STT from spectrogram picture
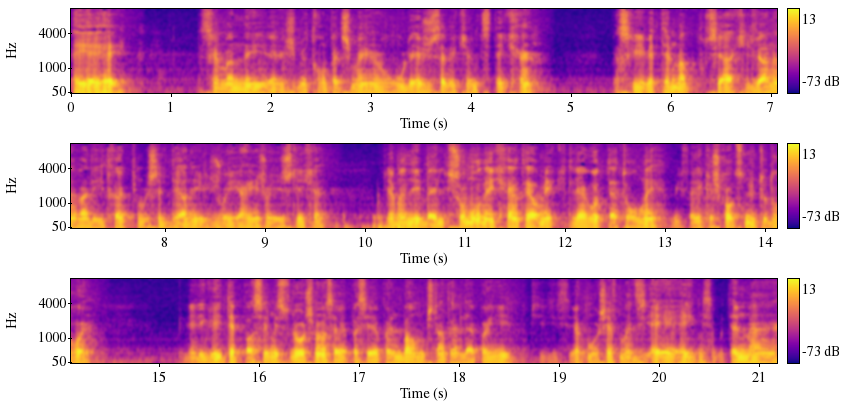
Hey, hey, hey. Parce qu'à un moment donné, je me trompais de chemin, je roulais juste avec un petit écran. Parce qu'il y avait tellement de poussière qui levait en avant des trucks, puis moi, j'étais le dernier, je voyais rien, je voyais juste l'écran. Puis à un moment donné, ben, sur mon écran thermique, la route elle tournait, mais il fallait que je continue tout droit. Les gars étaient passés, mais sur l'autre chemin, on savait pas s'il n'y avait pas une bombe, puis j'étais en train de la pogner, puis c'est là que mon chef m'a dit Hey, hey, hey, mais ça m'a tellement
